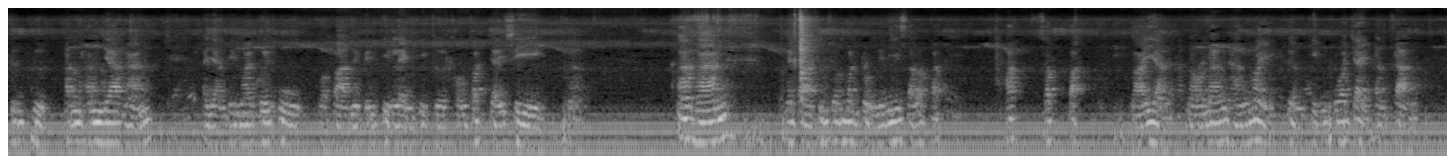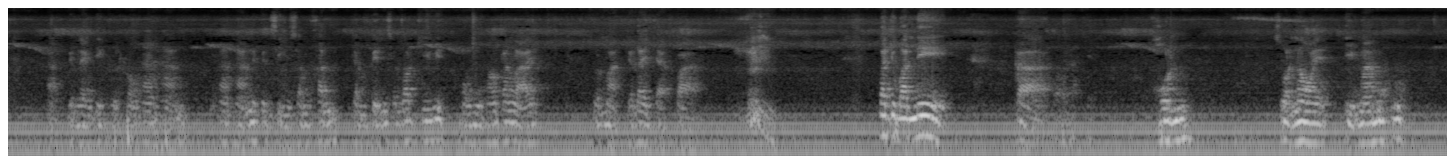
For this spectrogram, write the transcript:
เป็นพืชพันธัญญาหาร อย่างที่มาคุยอูว่าป่านี่เป็นที่แหล่งที่เกิดของปัจจัยสี่อาหารในป่าชุมชนบรรทุนี่มีสารพัดพักสับปะหลายอย่างหนอนน้ำทางไม้เครื่องกินหัวใจต่างๆเป็นแหล่งที่เกิดของอาหาร อาหารนี่เป็นสิ่งสำคัญจำเป็นสำหรับชีวิตของหมู่เราทั้งหลายส่วนมากจะได้จากป่า ปัจจุบันนี้ก็คนส่วนน้อยที่มามุกลุก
